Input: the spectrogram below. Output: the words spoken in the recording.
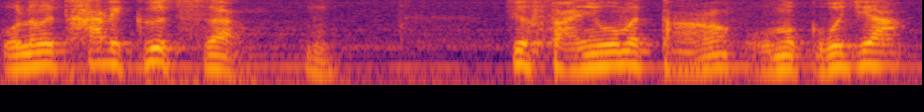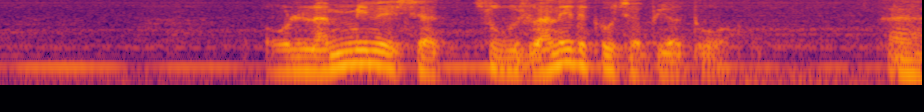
我认为他的歌词啊，嗯，就反映我们党、我们国家、我人民的一些主旋律的歌曲比较多，哎，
